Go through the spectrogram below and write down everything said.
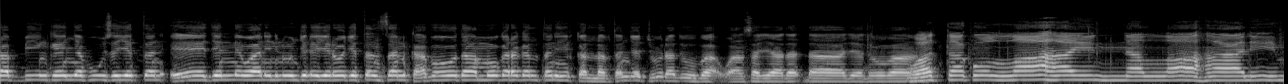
rabbiin keenya buuse jettan ee jenne waan inni nuun jedhe yeroo jettan san ka booda ammoo garagaltaniif kallaftan jechuudha duuba waan san yaadadhaa duuba واتقوا الله إن الله عليم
